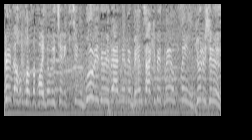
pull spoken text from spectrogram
Ve daha fazla faydalı içerik için bu videoyu beğenmeyi ve beni takip etmeyi unutmayın. Görüşürüz.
